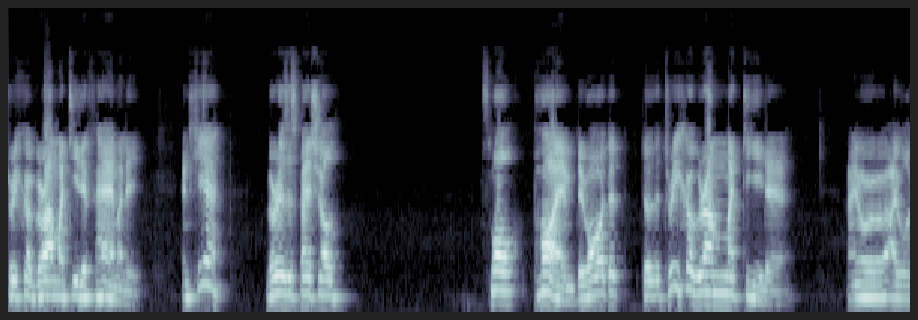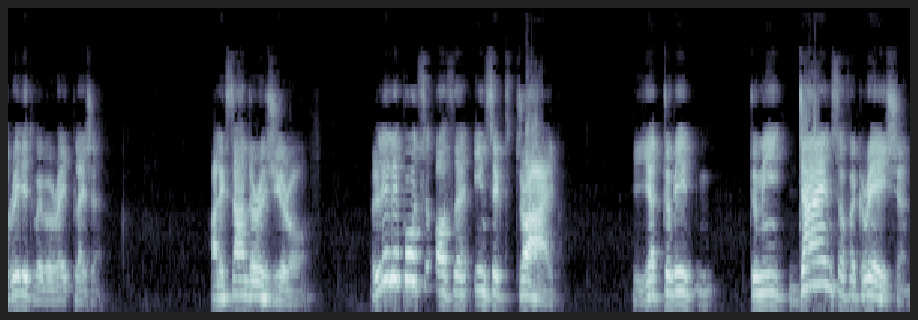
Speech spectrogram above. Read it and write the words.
Trichogrammatidae family. And here there is a special small poem devoted to the Trichogrammatidae. I, I will read it with great pleasure. Alexander Girault. Lilliputs of the insect tribe, yet to be to me giants of a creation.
